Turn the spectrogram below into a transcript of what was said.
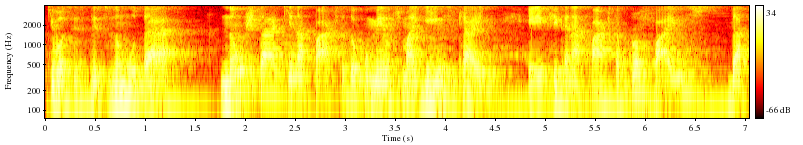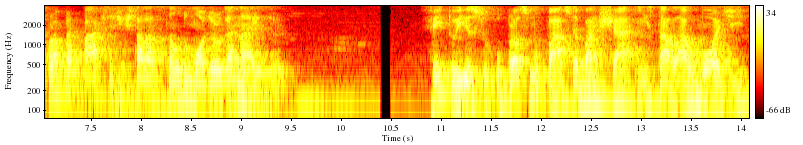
que vocês precisam mudar não está aqui na pasta Documentos My Game Skyrim. Ele fica na pasta Profiles da própria pasta de instalação do Mod Organizer. Feito isso, o próximo passo é baixar e instalar o mod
